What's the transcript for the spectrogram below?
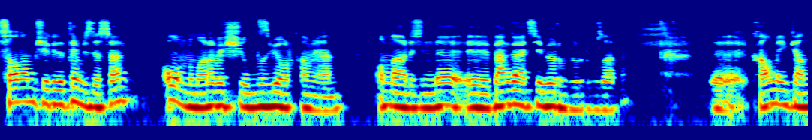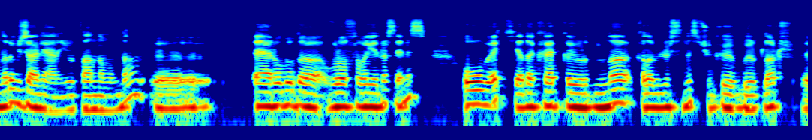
sağlam bir şekilde temizlesen 10 numara 5 yıldız bir ortam yani. Onun haricinde e, ben gayet seviyorum yurdumu zaten. E, kalma imkanları güzel yani yurt anlamında. E, eğer olur da Wrocław'a gelirseniz Oğubek ya da Kretka yurdunda kalabilirsiniz. Çünkü bu yurtlar e,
